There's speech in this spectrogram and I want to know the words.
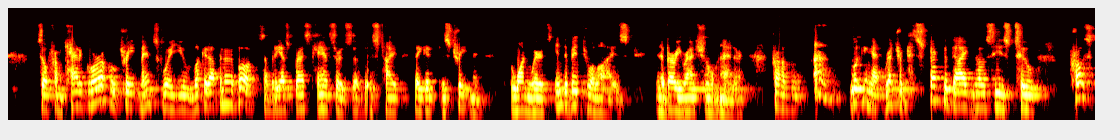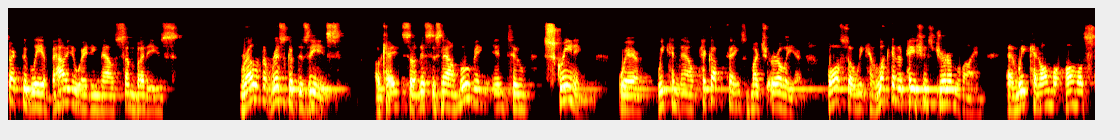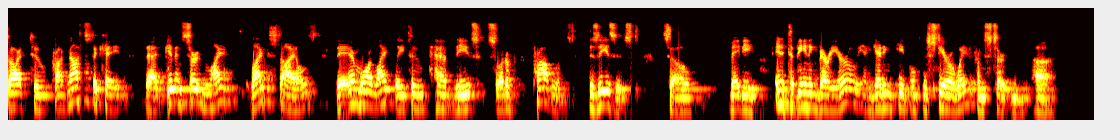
So from categorical treatments where you look it up in a book, somebody has breast cancers of this type, they get this treatment. The one where it's individualized in a very rational manner. From looking at retrospective diagnoses to prospectively evaluating now somebody's relative risk of disease. Okay, so this is now moving into screening where we can now pick up things much earlier. Also, we can look at a patient's germline and we can almost, start to prognosticate that given certain life, lifestyles, they're more likely to have these sort of problems, diseases. So maybe intervening very early and getting people to steer away from certain uh,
